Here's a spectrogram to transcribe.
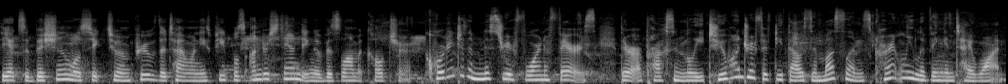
The exhibition will seek to improve the Taiwanese people's understanding of Islamic culture. According to the Ministry of Foreign Affairs, there are approximately 250,000 Muslims currently living in Taiwan.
